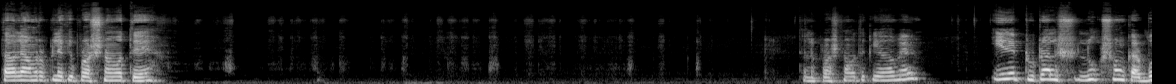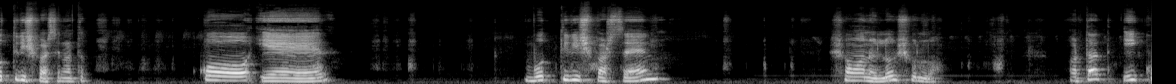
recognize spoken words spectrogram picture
তাহলে আমরা লিখি প্রশ্ন মতে তাহলে প্রশ্ন মতে কী হবে? এদের টোটাল লোক সংখ্যার বত্রিশ পার্সেন্ট অর্থাৎ ক এর বত্রিশ পার্সেন্ট সমান হলো ষোলো। অর্থাৎ এই ক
